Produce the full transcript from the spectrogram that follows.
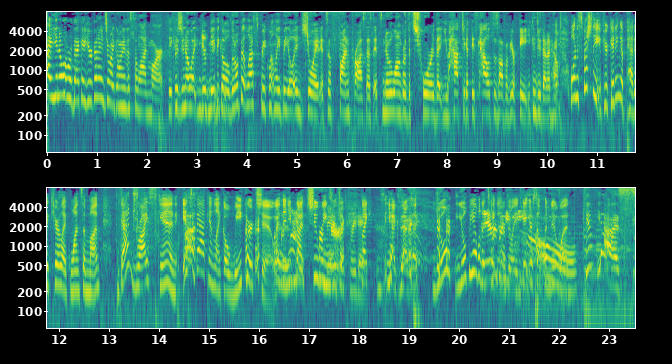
Hey, you know what, Rebecca? You're going to enjoy going to the salon more because you know what? You maybe go a little bit less frequently, but you'll enjoy it. It's a fun process. It's no longer the chore that you have to get these calluses off of your feet. You can do that at home. Well, and especially if you're getting a pedicure like once a month, that dry skin, it's ah. back in like a week or two. and then you've got two For weeks me, like three days. Like, yeah, exactly. Like, you'll you'll be able to take your joy and get yourself a new oh, one. Oh, yeah, yes.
